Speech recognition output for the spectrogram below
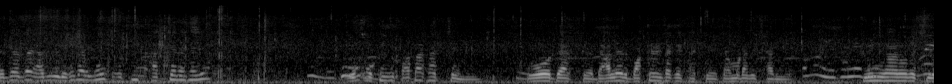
দেখ দেখ আপনি দেখে মুখ ও কি খাচ্ছে দেখা যায় ও ও কিন্তু পাতা খাচ্ছে। না। ও দেখ ডালের বাকেলটাকে খাচ্ছে চামড়াকে ছাড়িয়ে। তিন গান ওদের ছিল।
